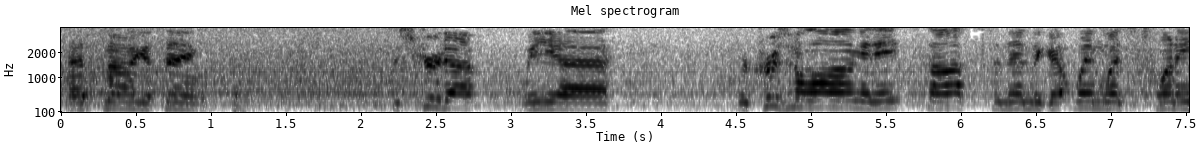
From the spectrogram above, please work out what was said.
That's not a good thing. We screwed up. We uh, we're cruising along at eight knots, and then the gut wind went to 20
